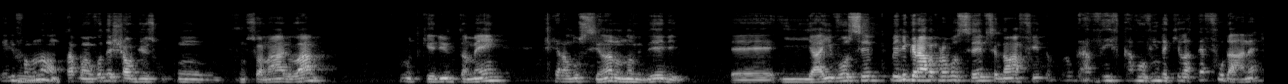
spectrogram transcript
Ele falou: uhum. não, tá bom, eu vou deixar o disco com um funcionário lá, muito querido também, acho que era Luciano o nome dele. É, e aí você, ele grava para você, você dá uma fita. Eu gravei, ficava ouvindo aquilo até furar, né?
